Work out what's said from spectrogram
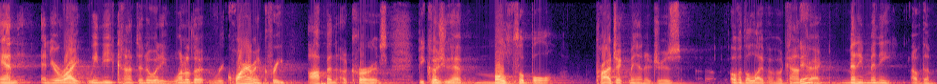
And, and you're right, we need continuity. One of the requirement creep often occurs because you have multiple project managers over the life of a contract, many, many of them.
